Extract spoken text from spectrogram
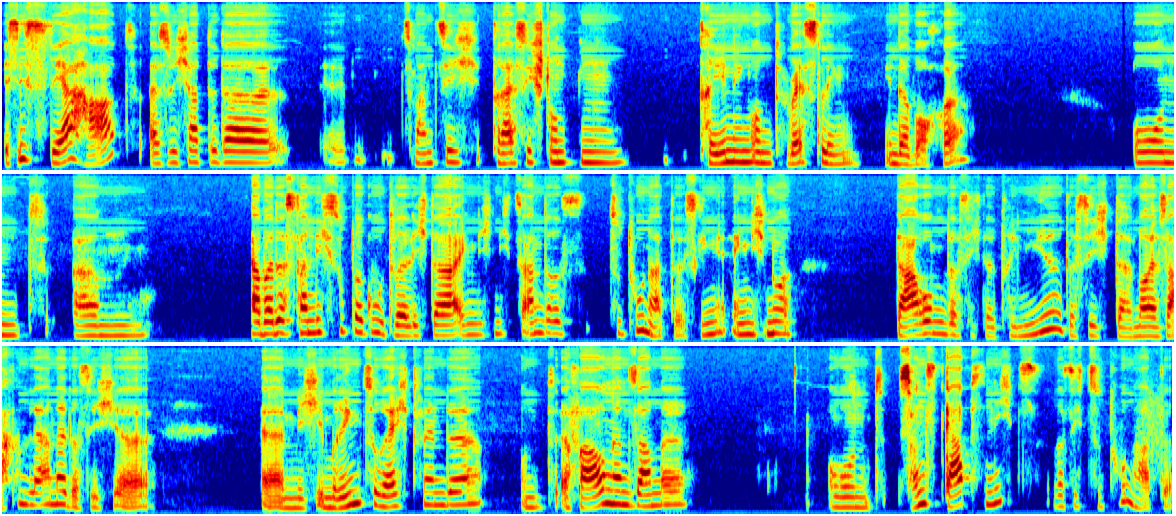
Es ist sehr hart. Also ich hatte da 20, äh, 30 Stunden Training und Wrestling in der Woche. Und ähm, aber das fand ich super gut, weil ich da eigentlich nichts anderes zu tun hatte. Es ging eigentlich nur darum, dass ich da trainiere, dass ich da neue Sachen lerne, dass ich äh, äh, mich im Ring zurechtfinde und Erfahrungen sammle und sonst gab es nichts, was ich zu tun hatte.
